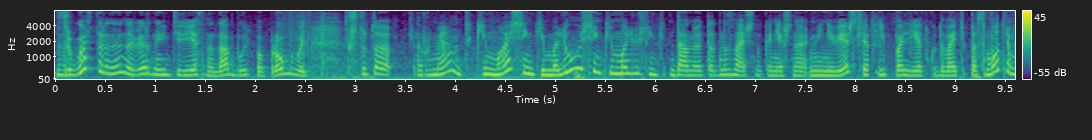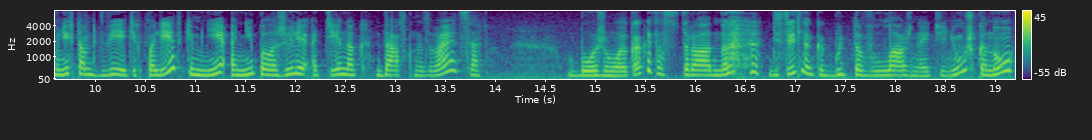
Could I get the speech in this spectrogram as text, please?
с другой стороны, наверное, интересно, да, будет попробовать. Что-то румяна такие масенькие, малюсенькие, малюсенькие. Да, но это однозначно, конечно, мини-версия. И палетку давайте посмотрим. У них там две этих палетки, мне они положили оттенок Dusk называется. Боже мой, как это странно. Действительно, как будто влажная тенюшка. Ну,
